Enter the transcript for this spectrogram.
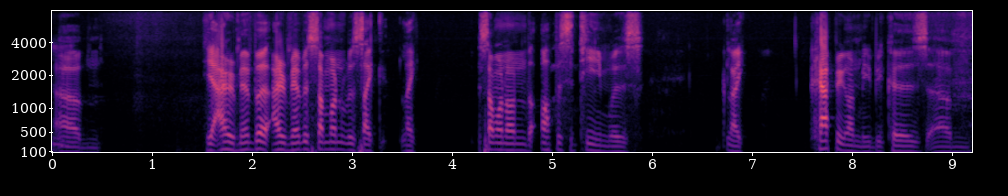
Mm. um, yeah, I remember I remember someone was like like someone on the opposite team was like crapping on me because um,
